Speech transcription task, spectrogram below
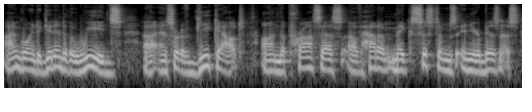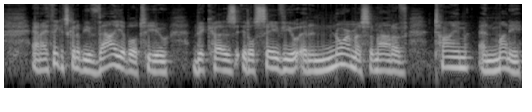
I'm going to get into the weeds uh, and sort of geek out on the process of how to make systems in your business. And I think it's going to be valuable to you because it'll save you an enormous amount of time and money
